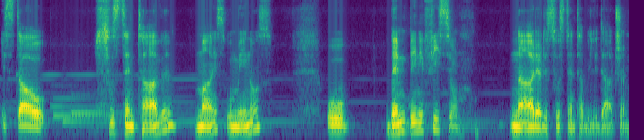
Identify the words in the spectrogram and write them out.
estão sustentáveis, mais ou menos, o benefício na área de sustentabilidade.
